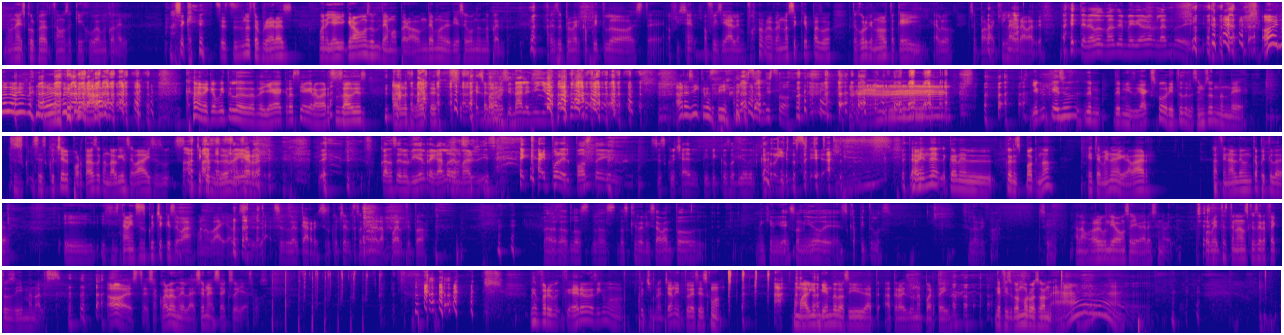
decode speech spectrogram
Una disculpa, estamos aquí jugando con él. No sé qué. Esta es nuestra primera vez. Bueno, ya grabamos un demo, pero un demo de 10 segundos no cuenta. Es el primer capítulo este, Oficial. eh, oficial en forma, pero no sé qué pasó. Te juro que no lo toqué y algo se paró aquí en la grabación. Ay, tenemos más de media hora hablando de... ¡Ay, no lo había, no lo había puesto a grabar! Como en el capítulo donde llega Krusty a grabar sus audios para los juguetes. es profesionales, niño. Ahora sí, Krusty. ya estás listo. Yo creo que eso es de, de mis gags favoritos de Los Simpsons, donde se, es- se escucha el portazo cuando alguien se va y se, se escucha que se sube a Sí, la carga. Cuando se le olvida el regalo de Ah, Marge y se cae por el poste y se escucha el típico sonido del carro yéndose. También el- con el con Spock, ¿no? Que termina de grabar al final de un capítulo y, también se escucha que se va. Bueno, va y algo así, ya, se sube el carro y se escucha el sonido de la puerta y todo. La verdad, los, los, los que realizaban todo el- la ingeniería de sonido de esos capítulos se la rifaban. Sí, a lo mejor algún día vamos a llegar a ese nivel. Por mientras tenemos que hacer efectos y manuales. Oh, este, ¿se acuerdan de la escena de sexo? Y ya somos. Pero era así como cuchiplanchando y tú le decías como... Como alguien viéndolo así a, a través de una puerta ahí. De fisgón morosón. Ah.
